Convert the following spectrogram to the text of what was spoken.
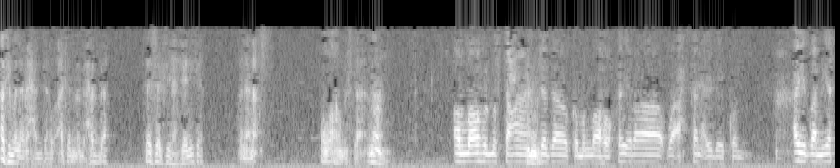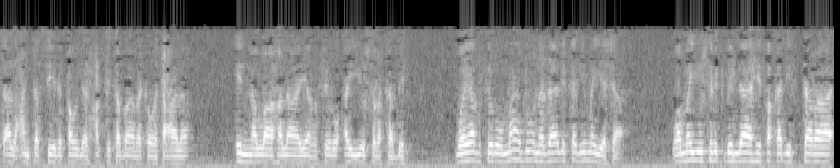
أكمل محبة وأتم محبة ليس فيها شركة ولا نقص. والله المستعان. نعم. الله المستعان جزاكم الله خيرا وأحسن إليكم. أيضا يسأل عن تفسير قول الحق تبارك وتعالى إن الله لا يغفر أن يشرك به ويغفر ما دون ذلك لمن يشاء ومن يشرك بالله فقد افترى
